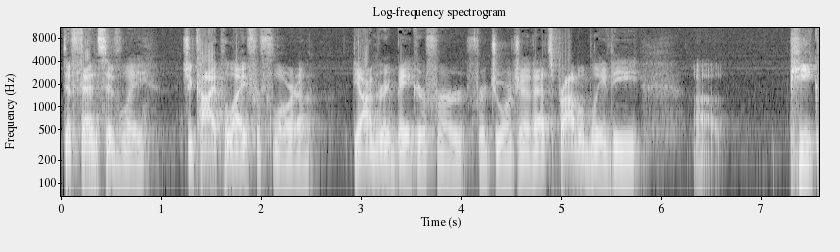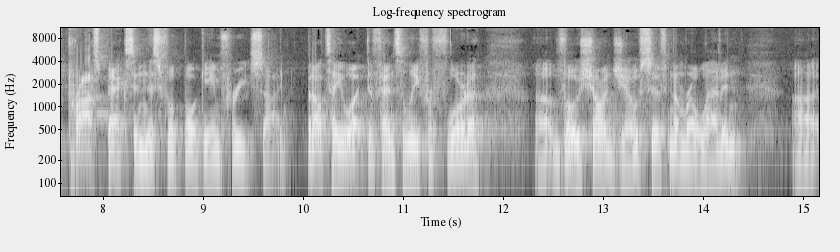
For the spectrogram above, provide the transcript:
Defensively, Jachai Polite for Florida, DeAndre Baker for, for Georgia. That's probably the uh, peak prospects in this football game for each side. But I'll tell you what, defensively for Florida, uh, Vosean Joseph, number 11, uh,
